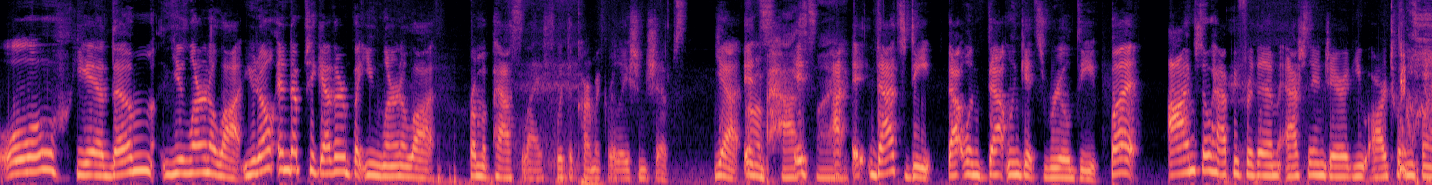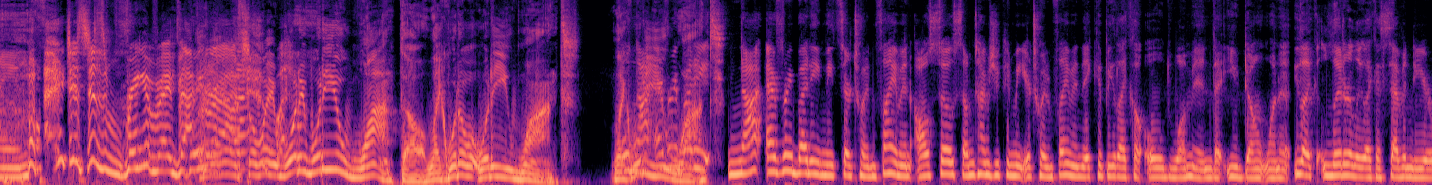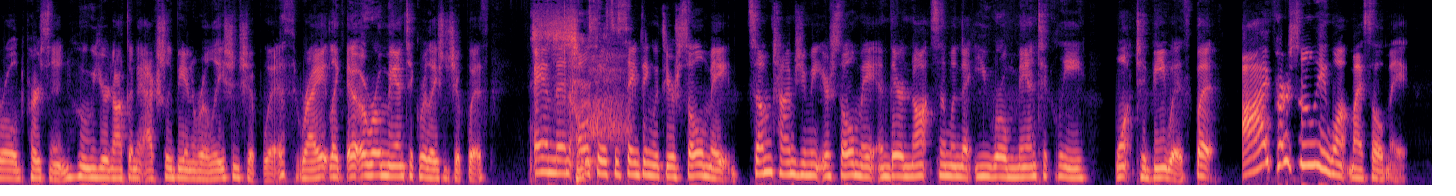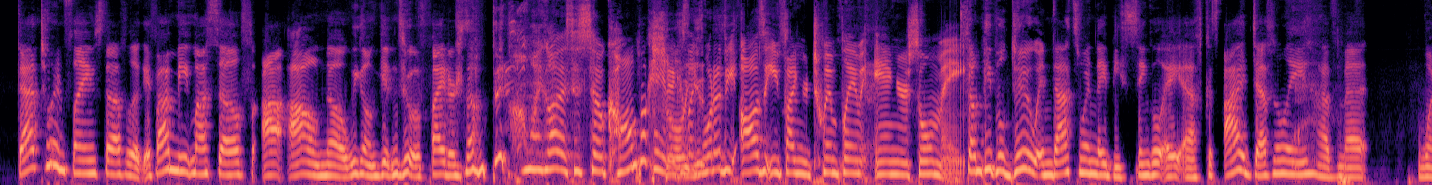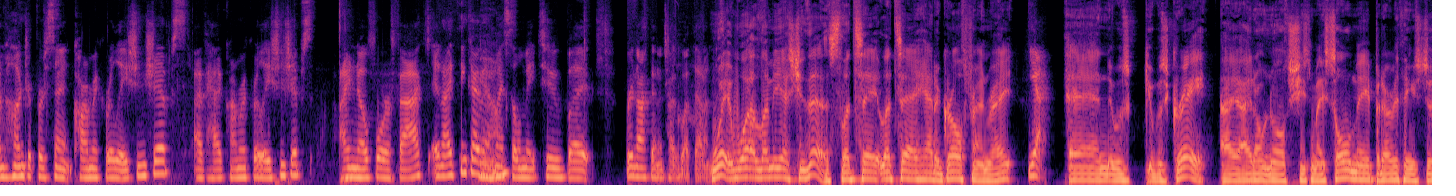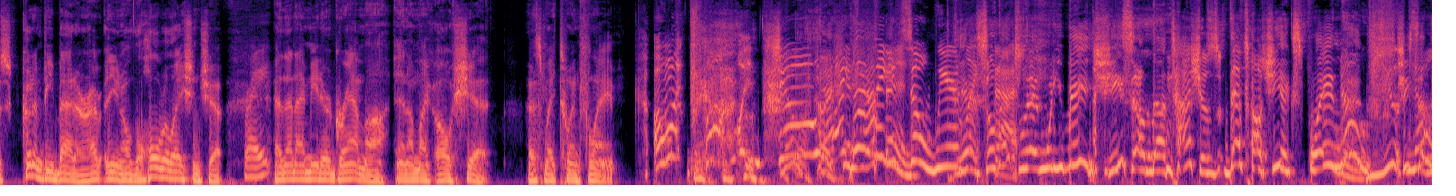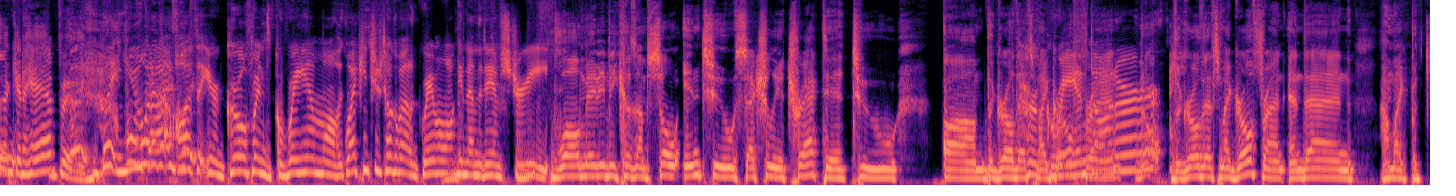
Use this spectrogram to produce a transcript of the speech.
Oh, yeah, them, you learn a lot. You don't end up together, but you learn a lot from a past life with the karmic relationships. Yeah, From a it's, past it's life. I, it- that's deep. That one, that one gets real deep. But I'm so happy for them, Ashley and Jared. You are twin flames. just just bring it right back Yeah, around. so wait, what do, what do you want though? Like what do, what do you want? Like, well, what not do you everybody, want? not everybody meets their twin flame, and also sometimes you can meet your twin flame, and they could be like an old woman that you don't want to, like literally like a seventy year old person who you're not going to actually be in a relationship with, right? Like a, a romantic relationship with. And then also it's the same thing with your soulmate. Sometimes you meet your soulmate, and they're not someone that you romantically want to be with. But I personally want my soulmate. That twin flame stuff. Look, if I meet myself, I, I don't know. We gonna get into a fight or something. Oh my god, this is so complicated. So 'Cause, like, you- what are the odds that you find your twin flame and your soulmate? Some people do, and that's when they be single AF. Because I definitely have met 100% karmic relationships. I've had karmic relationships. I know for a fact, and I think I met Yeah. my soulmate too. But we're not going to talk about that. On Wait, well, let me ask you this. Let's say, let's say I had a girlfriend, right? Yeah. And it was, it was great. I, I don't know if she's my soulmate, but everything's just couldn't be better. I, you know, the whole relationship. Right. And then I meet her grandma, and I'm like, oh shit, that's my twin flame. Oh my god, Joe! That I can don't think it's so weird Yeah, like so that. that's that, what do you mean? She's uh, Natasha's. That's how she explained No, it. you- she said that can happen. But, but Well, you what are guys, the odds like- that your girlfriend's grandma? Like, why can't you talk about a grandma walking down the damn street? well, maybe because I'm so into sexually attracted to um, the girl that's Her my girlfriend. granddaughter? No, the girl that's my girlfriend, and then I'm like, but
